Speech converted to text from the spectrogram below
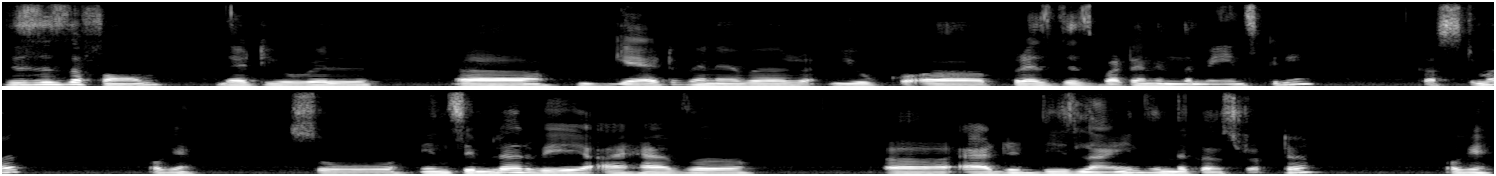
This is the form that you will uh, get whenever you uh, press this button in the main screen customer. Okay. So in similar way i have uh, uh, added these lines in the constructor. Okay.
